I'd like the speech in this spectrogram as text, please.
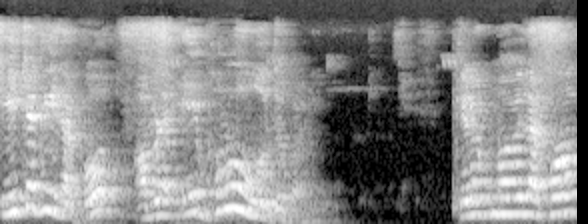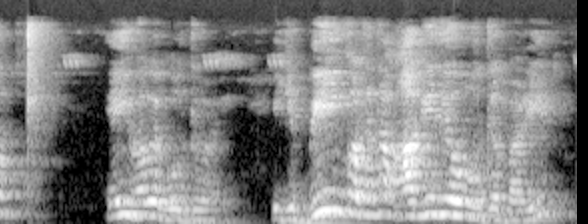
এইটাকেই দেখো, আমরা এভাবেও বলতে পারি। কিরকমভাবে দেখো? এইভাবে বলতে পারি। এই যে বিং কথাটা আগে দিয়েও বলতে পারি।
